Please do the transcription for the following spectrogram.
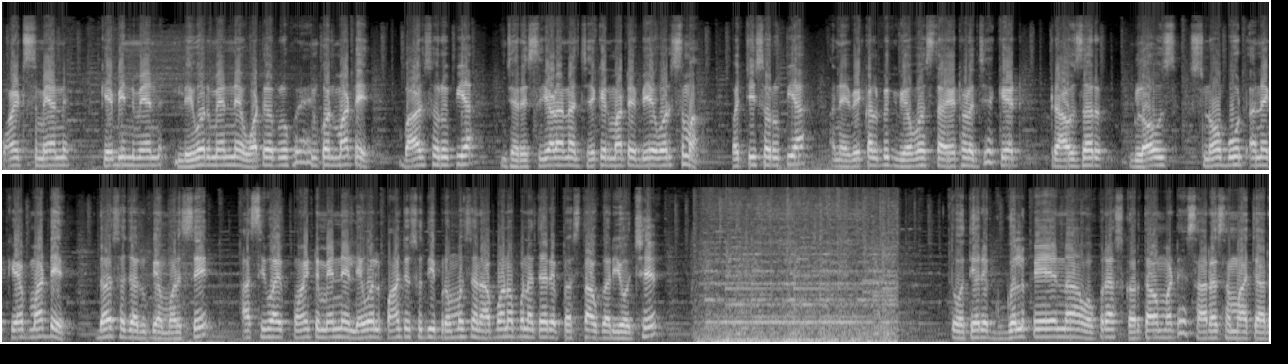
પોઈન્ટ્સમેન કેબિનમેન, લિવરમેનને વોટરપ્રૂફ રેનકોટ માટે બારસો રૂપિયા, જ્યારે શિયાળાના જેકેટ માટે બે વર્ષમાં પચીસો રૂપિયા અને વૈકલ્પિક વ્યવસ્થા હેઠળ jacket, trousers, gloves snow boot અને કેપ માટે દસ હજાર રૂપિયા મળશે. આ સિવાય પોઈન્ટ મેનને લેવલ પાંચ સુધી પ્રમોશન આપવાનો પણ અત્યારે પ્રસ્તાવ કર્યો છે. તો અત્યારે ગૂગલ પેના વપરાશકર્તાઓ માટે સારા સમાચાર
